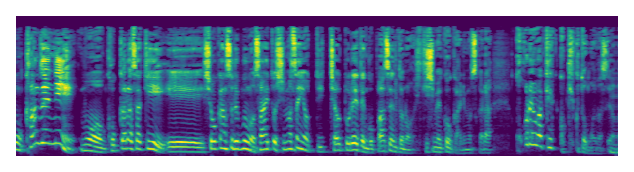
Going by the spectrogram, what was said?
もう完全に、もう、こっから先、えー償還する分を再投しませんよって言っちゃうと0.5%の引き締め効果ありますから、これは結構効くと思いますよ。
